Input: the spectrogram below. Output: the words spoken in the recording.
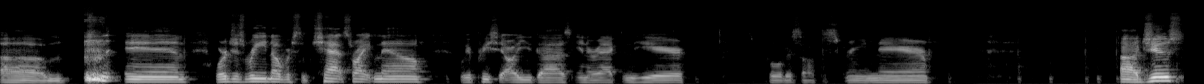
Um, and we're just reading over some chats right now. We appreciate all you guys interacting here. Let's pull this off the screen there. Uh, Juice,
